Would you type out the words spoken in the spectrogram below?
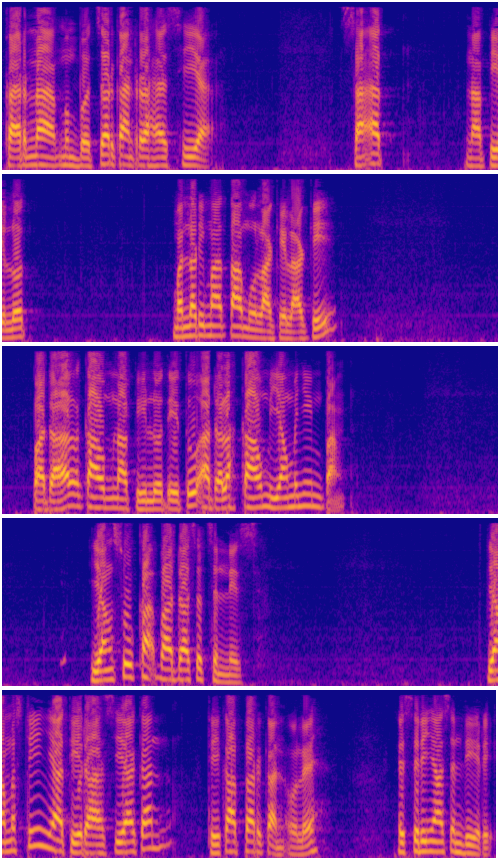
karena membocorkan rahasia saat Nabi Lot menerima tamu laki-laki padahal kaum Nabi Lot itu adalah kaum yang menyimpang yang suka pada sejenis yang mestinya dirahasiakan dikabarkan oleh istrinya sendiri.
